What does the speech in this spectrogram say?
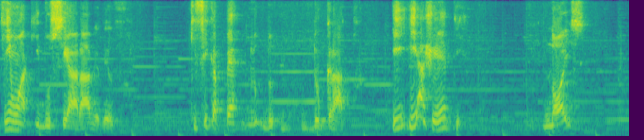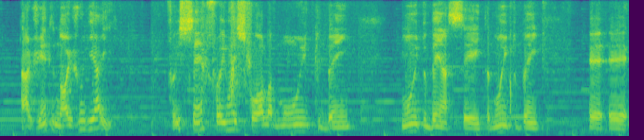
tinha um aqui do Ceará, meu Deus, que fica perto do, do, do Crato. E, e a gente, nós, a gente, nós Jundiaí foi sempre foi uma escola muito bem, muito bem aceita, muito bem é, é,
